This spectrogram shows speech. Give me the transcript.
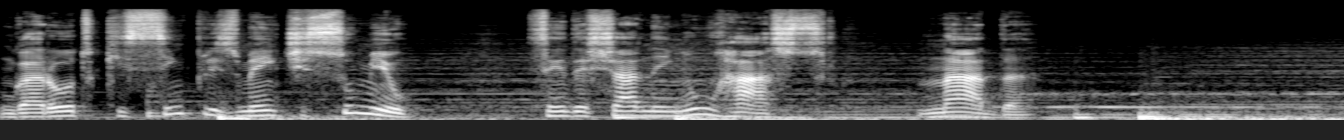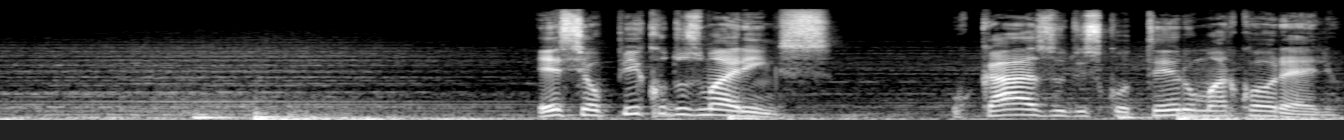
Um garoto que simplesmente sumiu, sem deixar nenhum rastro, nada. Esse é o Pico dos Marins, o caso do escoteiro Marco Aurélio.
